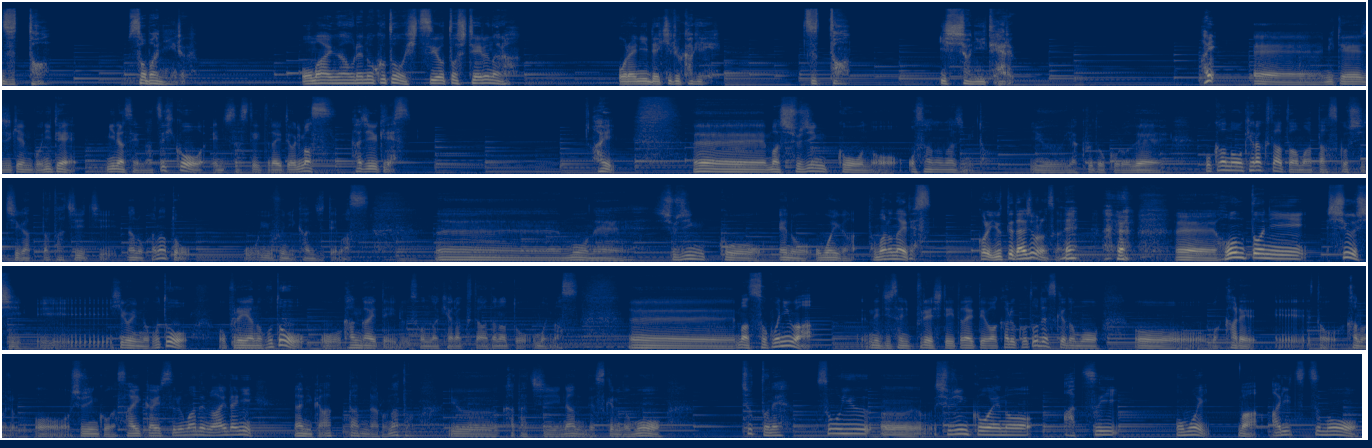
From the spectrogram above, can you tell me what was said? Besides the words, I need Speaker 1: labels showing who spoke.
Speaker 1: ずっとそばにいる。お前が俺のことを必要としているなら俺にできる限りずっと一緒にいてやる。はい。えー、未定事件簿にて水瀬夏彦を演じさせていただいております。梶裕貴です。はい。えー、まあ主人公の幼なじみという役どころで他のキャラクターとはまた少し違った立ち位置なのかなというふうに感じています。えー、もうね主人公への思いが止まらないです。これ言って大丈夫なんですかね、えー、本当に終始、えー、ヒロインのことをプレイヤーのことを考えているそんなキャラクターだなと思います。えー、まあそこにはね、実際にプレイしていただいて分かることですけどもお、まあ、彼、えー、と彼女主人公が再会するまでの間に何かあったんだろうなという形なんですけれどもちょっとねそういう、主人公への熱い思いはありつつも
